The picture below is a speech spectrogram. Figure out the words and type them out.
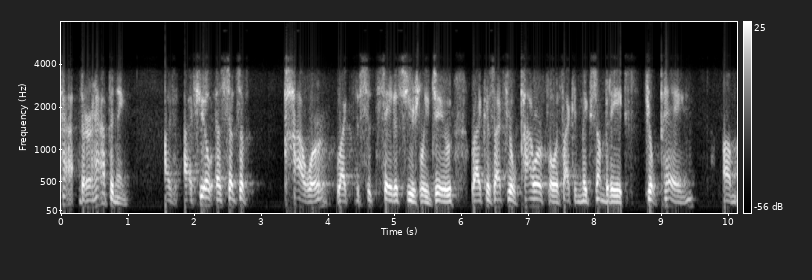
that are happening. I, I feel a sense of power, like the sadists usually do, right? Because I feel powerful if I can make somebody feel pain. Um,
